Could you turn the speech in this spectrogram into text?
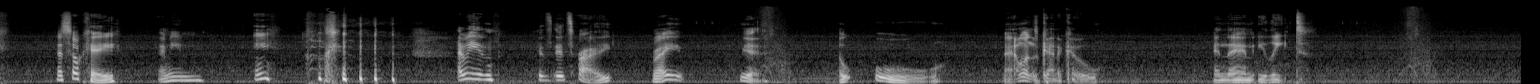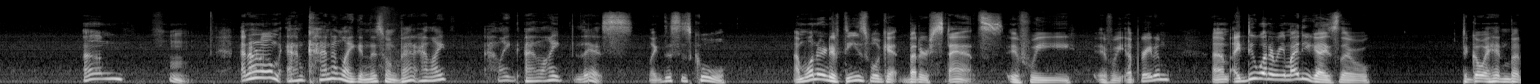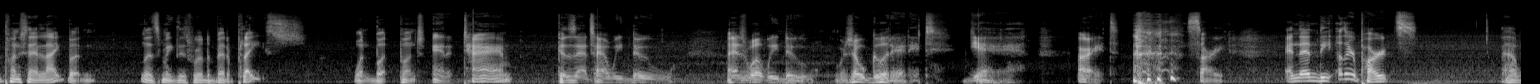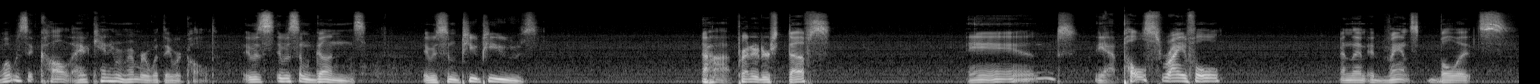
that's okay. I mean, eh. I mean, it's it's right, right? Yeah. Oh, ooh, that one's kind of cool. And then elite. Um, hmm. I don't know. I'm kind of liking this one better. I like, I like, I like this. Like this is cool. I'm wondering if these will get better stats if we if we upgrade them. Um, I do want to remind you guys though to go ahead and butt punch that like button. Let's make this world a better place, one butt punch at a time, because that's how we do. That's what we do. We're so good at it. Yeah. All right. Sorry. And then the other parts uh, what was it called? I can't even remember what they were called. It was it was some guns. It was some pew pews. Aha, predator stuffs. And yeah, pulse rifle. And then advanced bullets.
